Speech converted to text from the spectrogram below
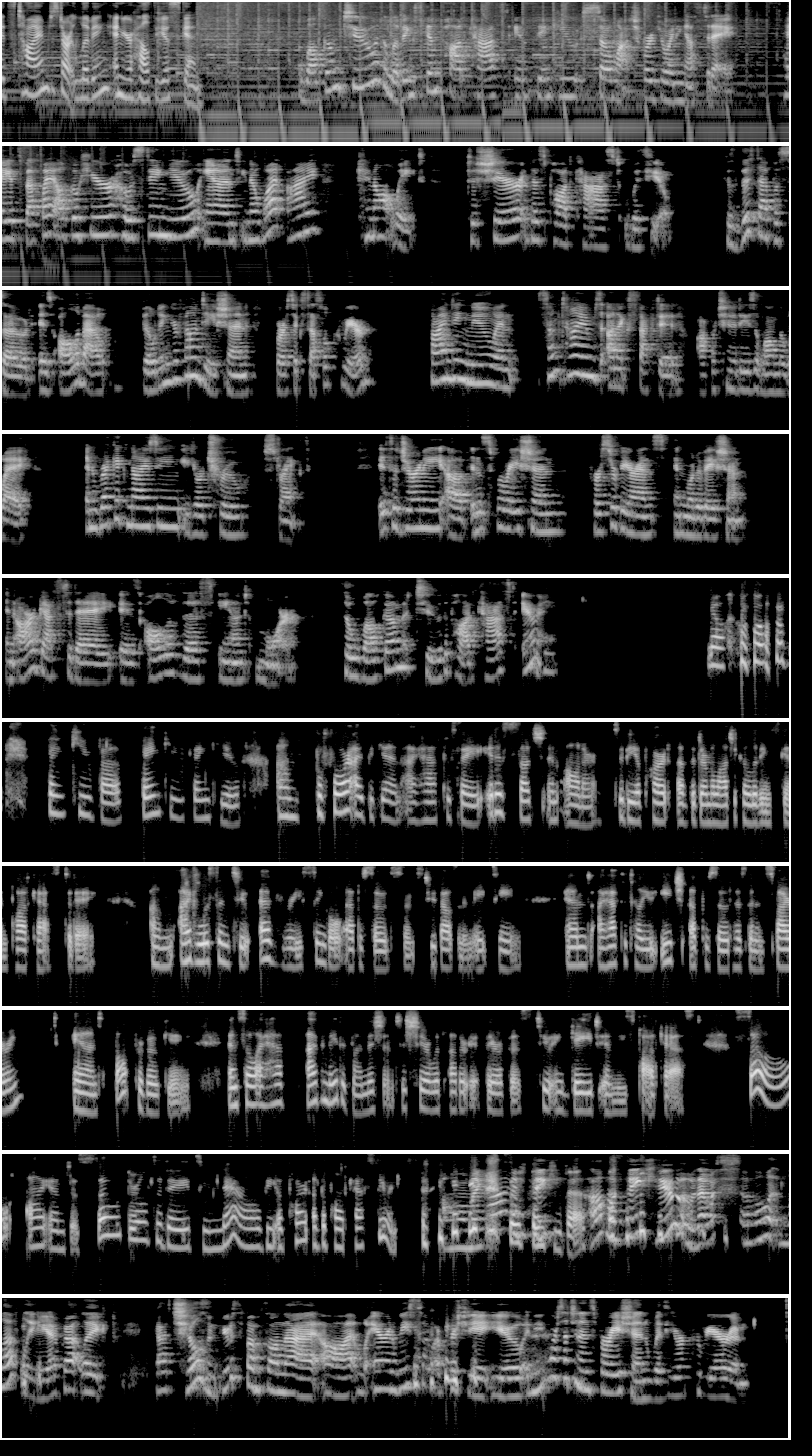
It's time to start living in your healthiest skin. Welcome to the Living Skin Podcast, and thank you so much for joining us today. Hey, it's Beth Bialko here hosting you, and you know what? I cannot wait to share this podcast with you because this episode is all about building your foundation for a successful career, finding new and sometimes unexpected opportunities along the way, and recognizing your true strength. It's a journey of inspiration, perseverance, and motivation. And our guest today is all of this and more. So, welcome to the podcast, Erin. No, thank you, Beth. Thank you. Thank you. Um, before I begin, I have to say it is such an honor to be a part of the Dermalogica Living Skin podcast today. Um, I've listened to every single episode since 2018, and I have to tell you, each episode has been inspiring and thought provoking. And so I have I've made it my mission to share with other therapists to engage in these podcasts. So I am just so thrilled today to now be a part of the podcast series. Oh my gosh. so thank, thank, you, Beth. Oh, thank you. That was so lovely. I've got like got chills and goosebumps on that. Oh, well, Erin, we so appreciate you. And you are such an inspiration with your career and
